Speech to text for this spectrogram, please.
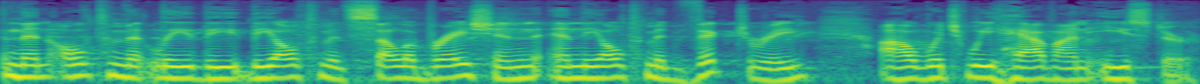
And then ultimately, the, the ultimate celebration and the ultimate victory, uh, which we have on Easter.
